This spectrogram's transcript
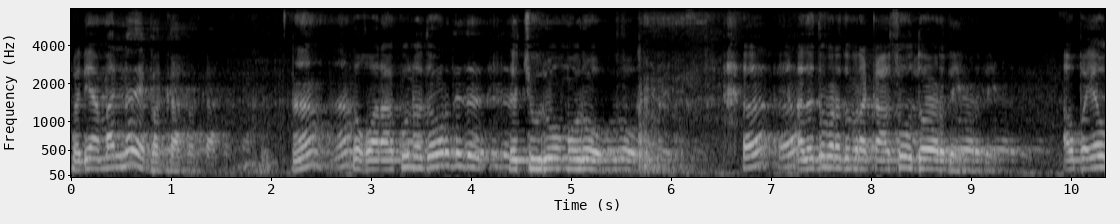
په دې عمل نه ده پکا ها د خوراکونو دور دي د چورو مورو ها دا دومره دومره کاسو دور دی او په یو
